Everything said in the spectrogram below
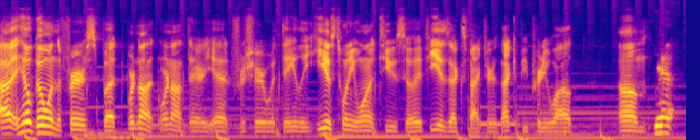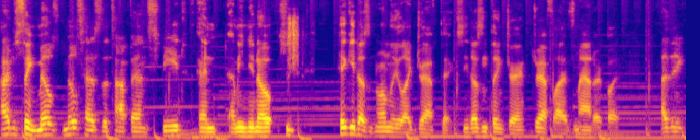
Uh, he'll go in the first, but we're not we're not there yet for sure with Daly. He is 21 too, so if he is X Factor, that could be pretty wild. Um, Yeah, I just think Mills Mills has the top end speed, and I mean, you know, he Higgy doesn't normally like draft picks. He doesn't think draft draft lives matter, but I think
